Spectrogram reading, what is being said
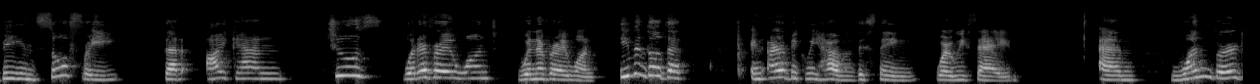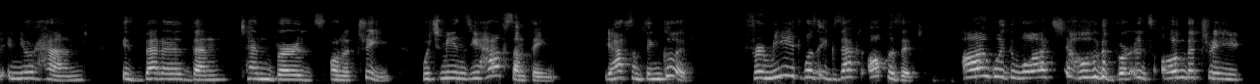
being so free that I can choose whatever I want whenever I want. Even though that in Arabic we have this thing where we say, um, one bird in your hand is better than 10 birds on a tree, which means you have something, you have something good. For me, it was exact opposite. I would watch all the birds on the tree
